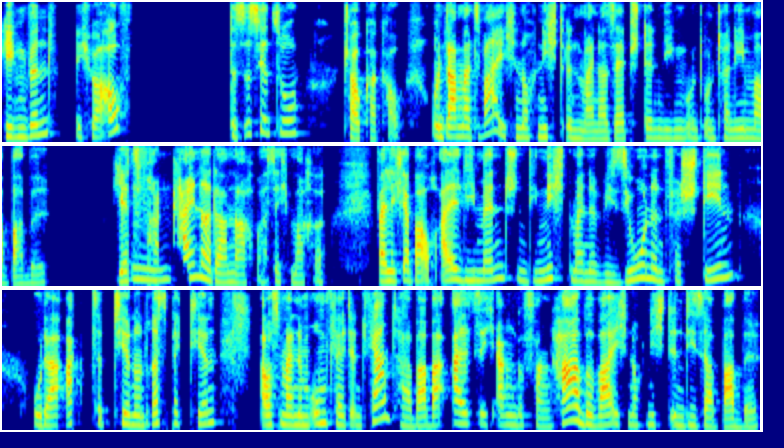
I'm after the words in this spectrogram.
Gegenwind, ich höre auf. Das ist jetzt so. Ciao, Kakao. Und damals war ich noch nicht in meiner selbstständigen und Unternehmerbubble. Jetzt mhm. fragt keiner danach, was ich mache, weil ich aber auch all die Menschen, die nicht meine Visionen verstehen oder akzeptieren und respektieren, aus meinem Umfeld entfernt habe. Aber als ich angefangen habe, war ich noch nicht in dieser Bubble.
